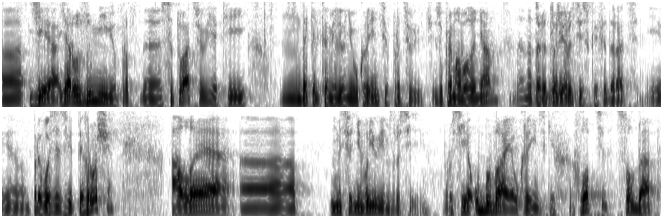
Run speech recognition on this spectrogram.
е, є, я розумію про е, ситуацію, в якій декілька мільйонів українців працюють, зокрема волинян е, на території Російської Федерації і привозять звідти гроші. Але ми сьогодні воюємо з Росією. Росія убиває українських хлопців, солдат,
